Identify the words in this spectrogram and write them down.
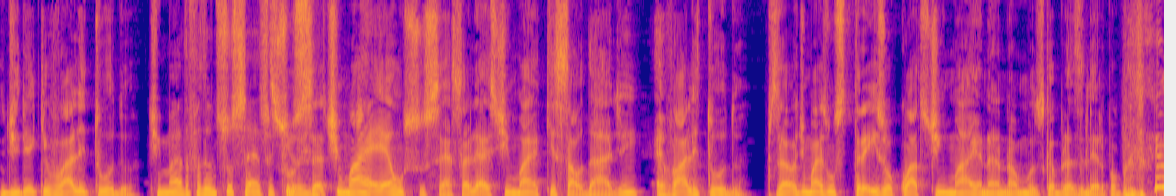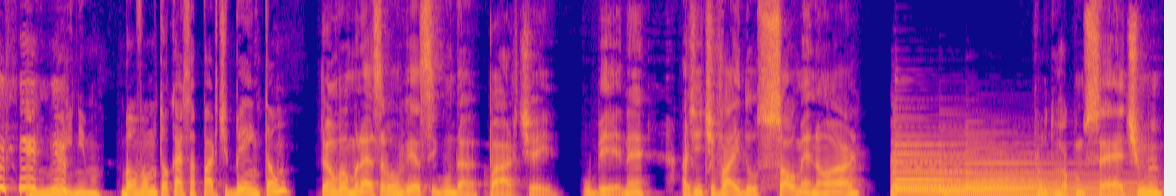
Eu diria que vale tudo. Tim Maia tá fazendo sucesso aqui Sucesso. Hoje. Tim Maia é um sucesso. Aliás, Tim Maia, que saudade, hein? É vale tudo. Precisava de mais uns três ou quatro Tim Maia né, na música brasileira para poder. No mínimo. Bom, vamos tocar essa parte B então? Então vamos nessa, vamos ver a segunda parte aí, o B, né? A gente vai do Sol menor pro Dó com sétima.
